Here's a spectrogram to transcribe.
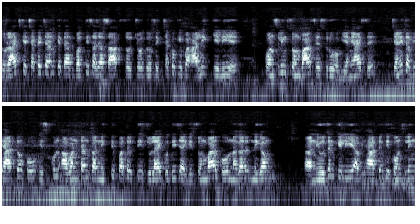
तो राज्य के छठे चरण के तहत बत्तीस हज़ार सात सौ चौदह शिक्षकों की बहाली के लिए काउंसलिंग सोमवार से शुरू होगी। यानी आज से चयनित अभ्यर्थियों को स्कूल आवंटन का नियुक्ति पत्र तीस जुलाई को दी जाएगी। सोमवार को नगर निगम नियोजन के लिए अभ्यर्थियों की काउंसलिंग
